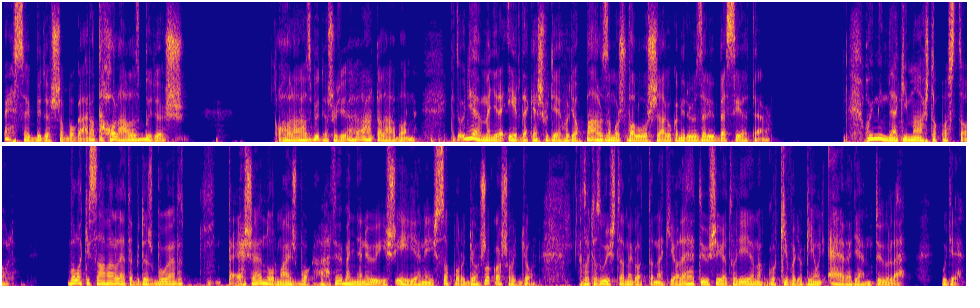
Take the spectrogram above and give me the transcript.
Persze, hogy büdös a bogár. Hát a halál az büdös. A halál az büdös, ugye általában. Tehát ugye mennyire érdekes, ugye, hogy a párhuzamos valóságok, amiről az előbb beszéltem, hogy mindenki más tapasztal. Valaki számára lehet a büdös bogár teljesen normális bogár. Hát ő menjen ő is, éljen és szaporodjon, sokasodjon. Hát, hogyha az Úristen megadta neki a lehetőséget, hogy éljen, akkor ki vagyok én, hogy elvegyem tőle. Ugye?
